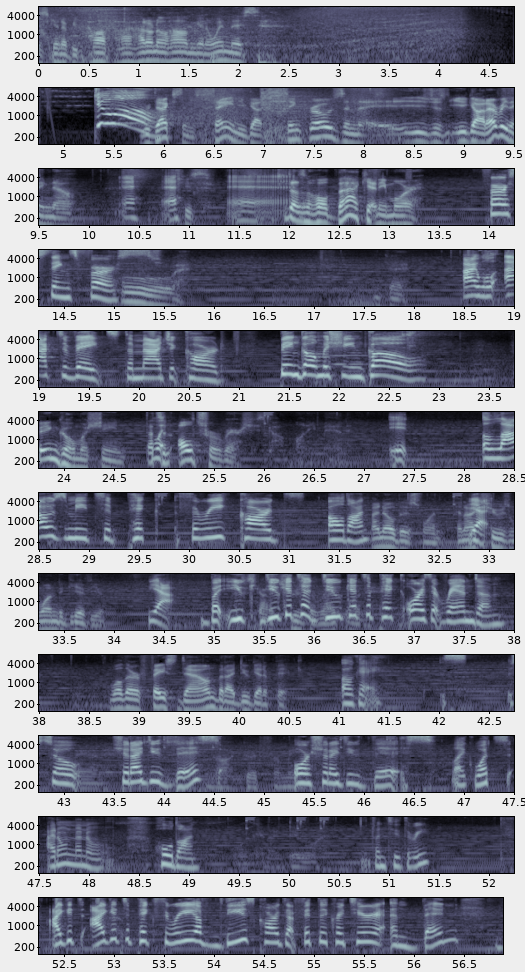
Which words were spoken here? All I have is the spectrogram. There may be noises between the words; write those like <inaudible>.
is gonna be tough. I, I don't know how I'm gonna win this. Duel! Your deck's insane. You got synchros and uh, you just you got everything now. Eh, eh, She's eh. she doesn't hold back anymore. First things first. Ooh. Okay. I will activate the magic card. Bingo machine, go! Bingo machine. That's What- an ultra rare. She's got money, man. It allows me to pick three cards. Hold on. I know this one, and I choose one to give you. Yeah, but you do you get to the do you get to pick or is it random? Well, they're face down, but I do get a pick. Okay. So Man, should I do this Not good for me. or should I do this? Like what's I don't know. Hold on. what can I do? One, two, three. I get to, I get to pick three of these cards that fit the criteria, and then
